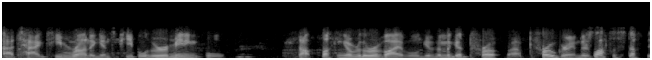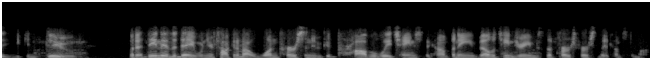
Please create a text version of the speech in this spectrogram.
a tag team run against people who are meaningful. Stop fucking over the revival. Give them a good pro, uh, program. There's lots of stuff that you can do. But at the end of the day, when you're talking about one person who could probably change the company, Velveteen Dream is the first person that comes to mind.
